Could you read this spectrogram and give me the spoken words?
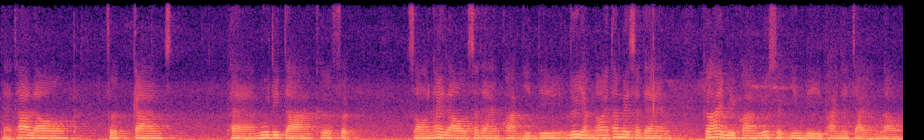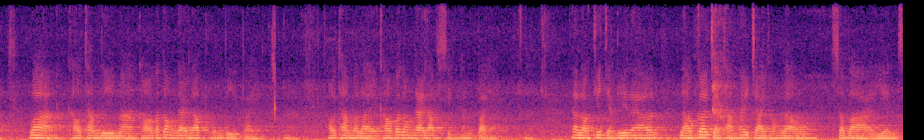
แต่ถ้าเราฝึกการแผ่มุติตาคือฝึก สอนให้เราแสดงความยินดี หรืออย่างน้อยถ้าไม่แสดง ก็ให้มีความรู้สึกยินดีภายในใจของเรา ว่าเขาทำดีมาเขาก็ต้องได้รับผลดีไป เขาทำอะไรเขาก็ต้องได้รับสิ่งนั้นไป ถ้าเราคิดอย่างนี้แล้ว เราก็จะทำให้ใจของเราสบายเย็นส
